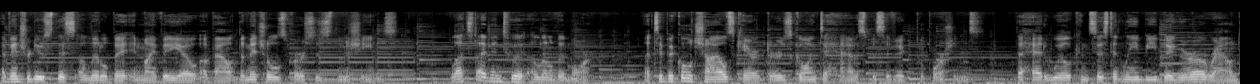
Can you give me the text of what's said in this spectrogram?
I've introduced this a little bit in my video about the Mitchells versus the machines. Let's dive into it a little bit more. A typical child's character is going to have specific proportions. The head will consistently be bigger around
